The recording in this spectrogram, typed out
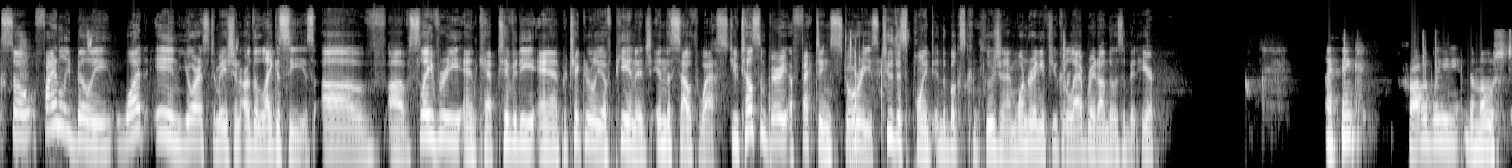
So finally, Billy, what in your estimation are the legacies of of slavery and captivity and particularly of peonage in the Southwest? You tell some very affecting stories to this point in the book's conclusion. I'm wondering if you could elaborate on those a bit here. I think probably the most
